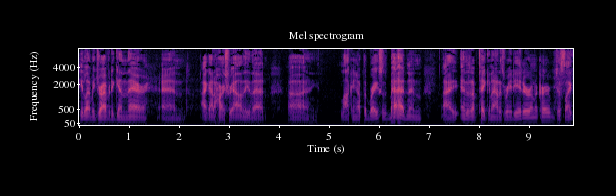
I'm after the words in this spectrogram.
he let me drive it again there. And I got a harsh reality that uh, locking up the brakes was bad, and I ended up taking out his radiator on a curb. Just like,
